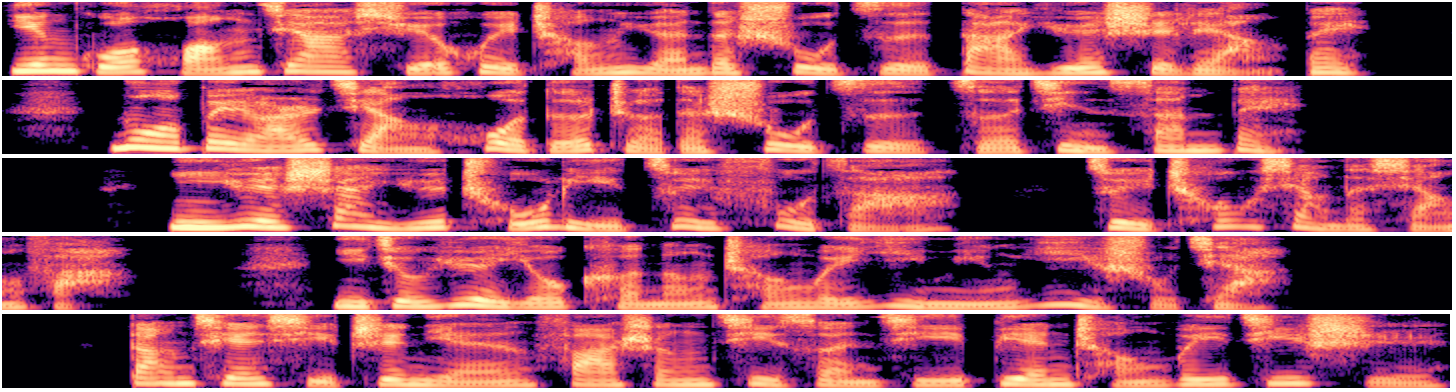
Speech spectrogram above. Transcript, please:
英国皇家学会成员的数字大约是两倍，诺贝尔奖获得者的数字则近三倍。你越善于处理最复杂、最抽象的想法，你就越有可能成为一名艺术家。当千禧之年发生计算机编程危机时，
